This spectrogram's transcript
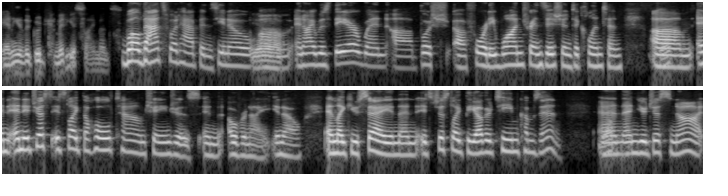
any of the good committee assignments. Well, that's what happens, you know. Yeah. Um, and I was there when uh, Bush uh, 41 transitioned to Clinton, um, yeah. and and it just it's like the whole town changes in overnight, you know. And like you say, and then it's just like the other team comes in, and then you're just not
